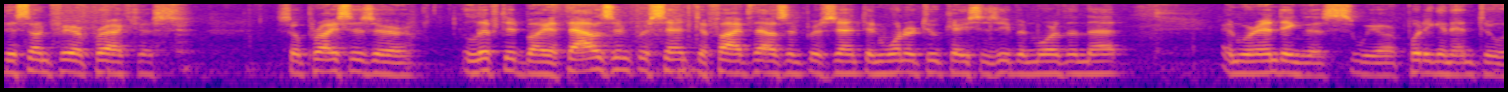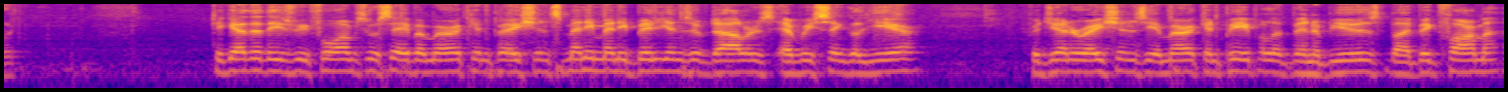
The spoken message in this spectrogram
this unfair practice. So prices are lifted by 1,000% to 5,000%, in one or two cases, even more than that. And we're ending this. We are putting an end to it. Together, these reforms will save American patients many, many billions of dollars every single year. For generations, the American people have been abused by Big Pharma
